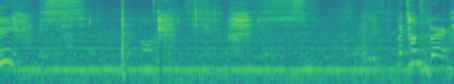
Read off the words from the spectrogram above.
My tongue's burned.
